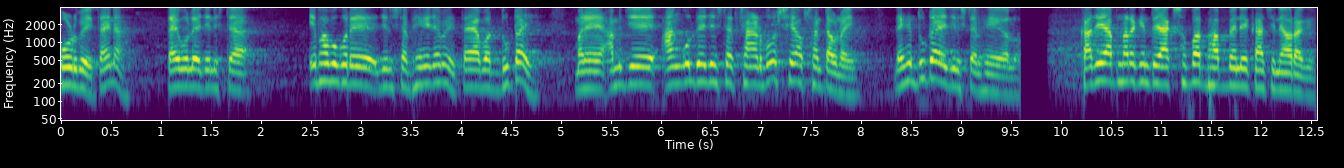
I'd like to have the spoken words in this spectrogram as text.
পড়বে, তাই না? তাই বলে জিনিসটা এভাবে করে জিনিসটা ভেঙে যাবে, তাই আবার দুটাই। মানে আমি যে আঙ্গুল দিয়ে জিনিসটা ছাঁড়বো সে অপশানটাও নাই। দেখেন দুটাই জিনিসটা ভেঙে গেল। কাজে আপনারা কিন্তু একশো বার ভাববেন এই কাঁচি নেওয়ার আগে।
